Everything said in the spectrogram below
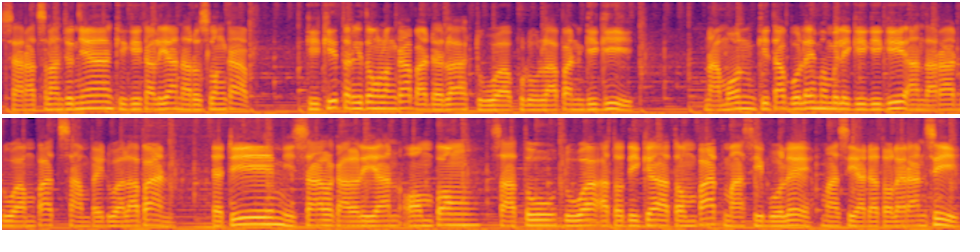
Syarat selanjutnya, gigi kalian harus lengkap. Gigi terhitung lengkap adalah 28 gigi. Namun, kita boleh memiliki gigi antara 24 sampai 28. Jadi misal kalian ompong 1, 2, atau 3, atau 4 masih boleh, masih ada toleransi.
